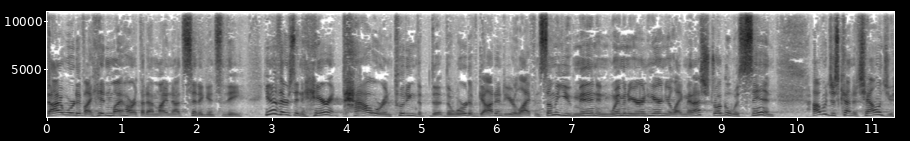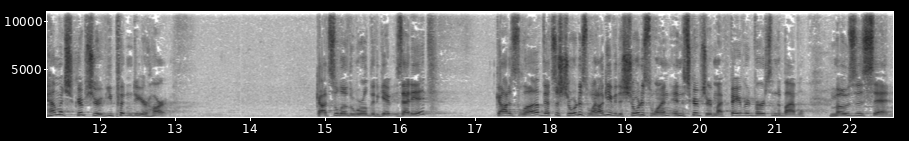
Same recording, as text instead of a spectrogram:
Thy word have I hidden my heart that I might not sin against thee. You know, there's inherent power in putting the, the, the, word of God into your life. And some of you men and women, you're in here and you're like, man, I struggle with sin. I would just kind of challenge you how much scripture have you put into your heart? God so loved the world that he gave. Is that it? God is love? That's the shortest one. I'll give you the shortest one in the scripture, my favorite verse in the Bible. Moses said,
